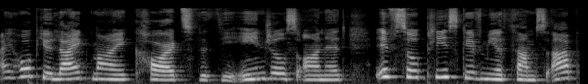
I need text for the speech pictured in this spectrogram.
I hope you liked my cards with the angels on it. If so, please give me a thumbs up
